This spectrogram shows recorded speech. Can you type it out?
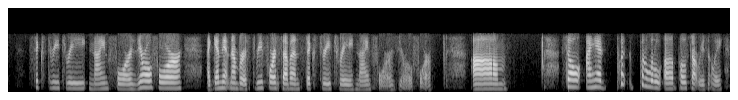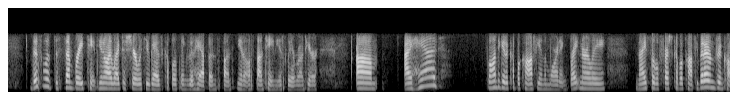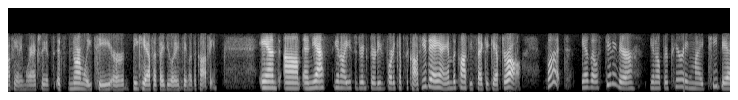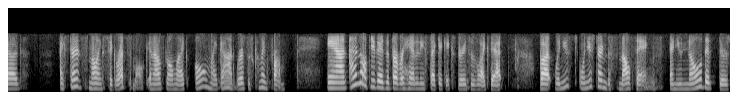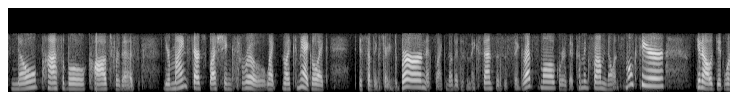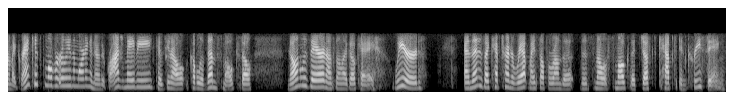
six three three nine four zero four. Again, that number is three four seven six three three nine four zero four. Um, so I had put put a little uh, post out recently. This was December 18th. You know, I like to share with you guys a couple of things that happened, spont- you know, spontaneously around here. Um, I had gone to get a cup of coffee in the morning, bright and early, nice little fresh cup of coffee. But I don't drink coffee anymore. Actually, it's it's normally tea or decaf if I do anything with the coffee. And um and yes, you know, I used to drink 30 to 40 cups of coffee a day. I am the coffee psychic after all. But as I was standing there, you know, preparing my tea bag, I started smelling cigarette smoke and I was going like, "Oh my god, where's this coming from?" And I don't know if you guys have ever had any psychic experiences like that, but when you when you're starting to smell things and you know that there's no possible cause for this, your mind starts rushing through. Like like to me i go like is something starting to burn? It's like no that doesn't make sense. This is cigarette smoke. Where is it coming from? No one smokes here. You know did one of my grandkids come over early in the morning and they're in their garage maybe? Because you know a couple of them smoke. So no one was there and i was going like okay weird and then as i kept trying to wrap myself around the the smell of smoke that just kept increasing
